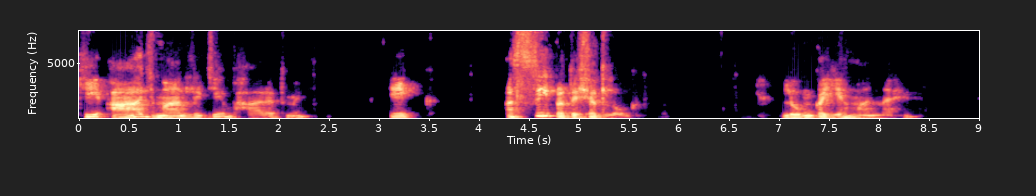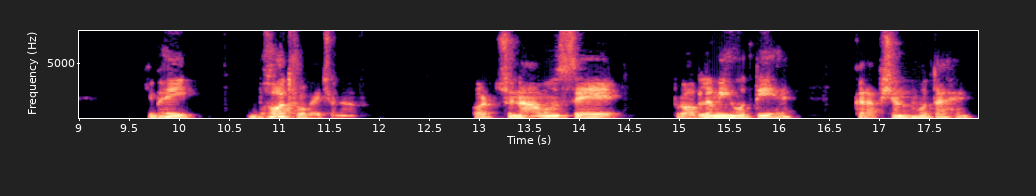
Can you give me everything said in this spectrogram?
कि आज मान लीजिए भारत में एक 80 प्रतिशत लोग, लोगों का यह मानना है कि भाई बहुत हो गए चुनाव और चुनावों से प्रॉब्लम ही होती है करप्शन होता है।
